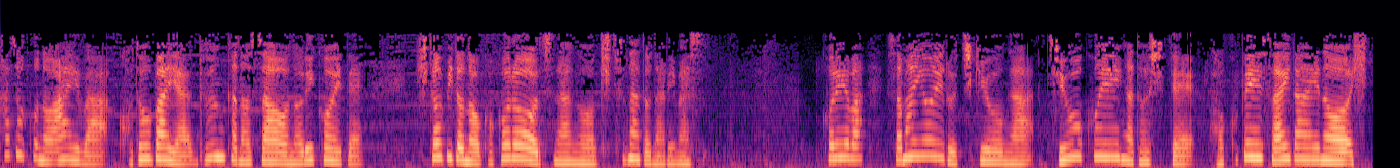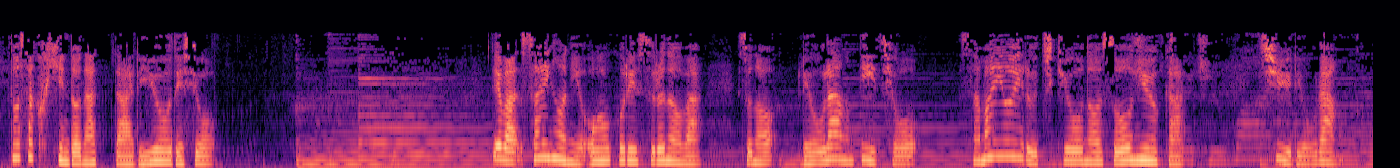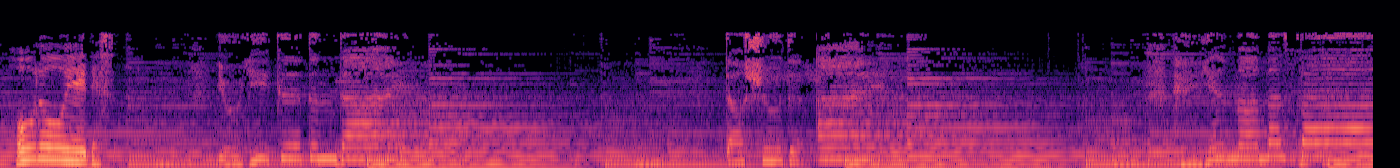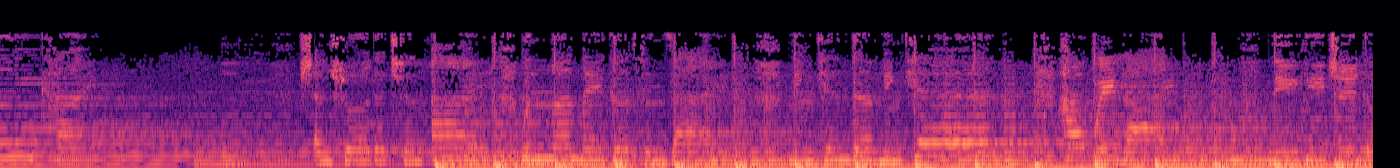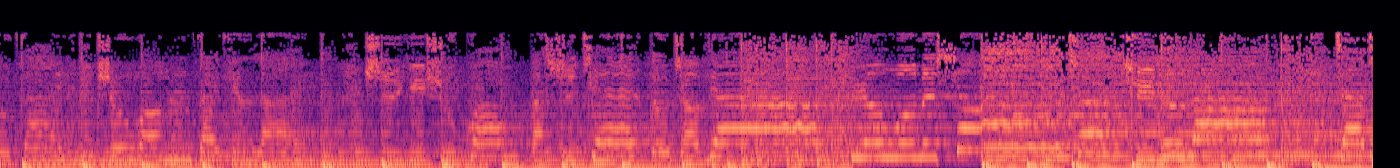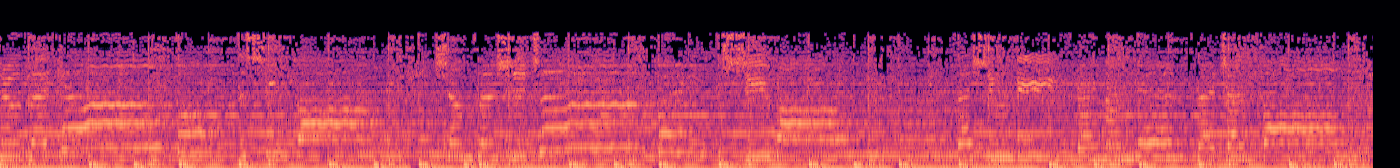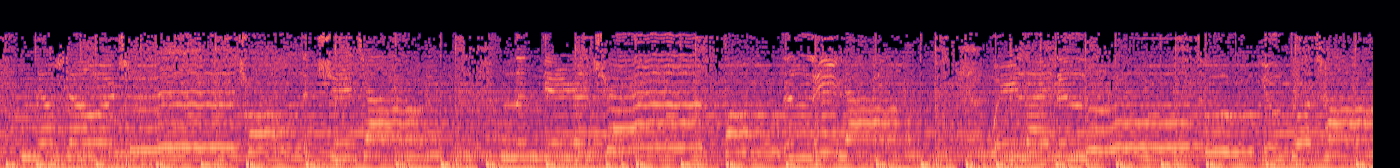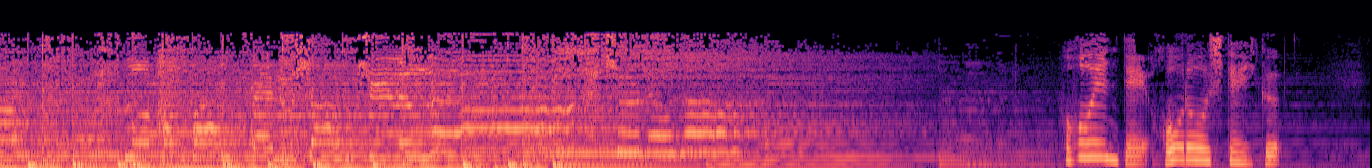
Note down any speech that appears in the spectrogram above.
家族の愛は言葉や文化の差を乗り越えて人々の心をつなぐ絆となります。これは、さまよえる地球が中国映画として北米最大のヒット作品となった理由でしょう。では、最後にお送りするのは、その、流浪地球、さまよえる地球の挿入歌、去流浪、放浪へです。有一个等待倒数的爱，黑夜慢慢散开，闪烁的尘埃温暖每个存在。て放浪していく。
